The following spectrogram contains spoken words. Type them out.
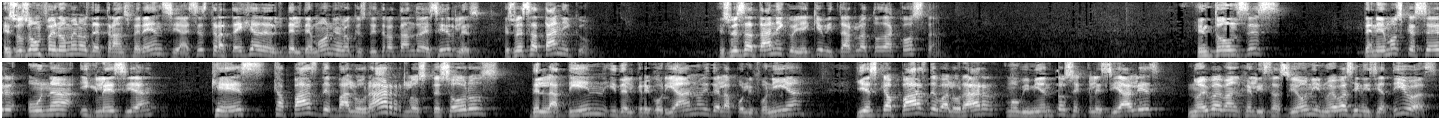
Esos son fenómenos de transferencia, esa estrategia del, del demonio es lo que estoy tratando de decirles. Eso es satánico. Eso es satánico y hay que evitarlo a toda costa. Entonces, tenemos que ser una iglesia que es capaz de valorar los tesoros del latín y del gregoriano y de la polifonía, y es capaz de valorar movimientos eclesiales, nueva evangelización y nuevas iniciativas.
